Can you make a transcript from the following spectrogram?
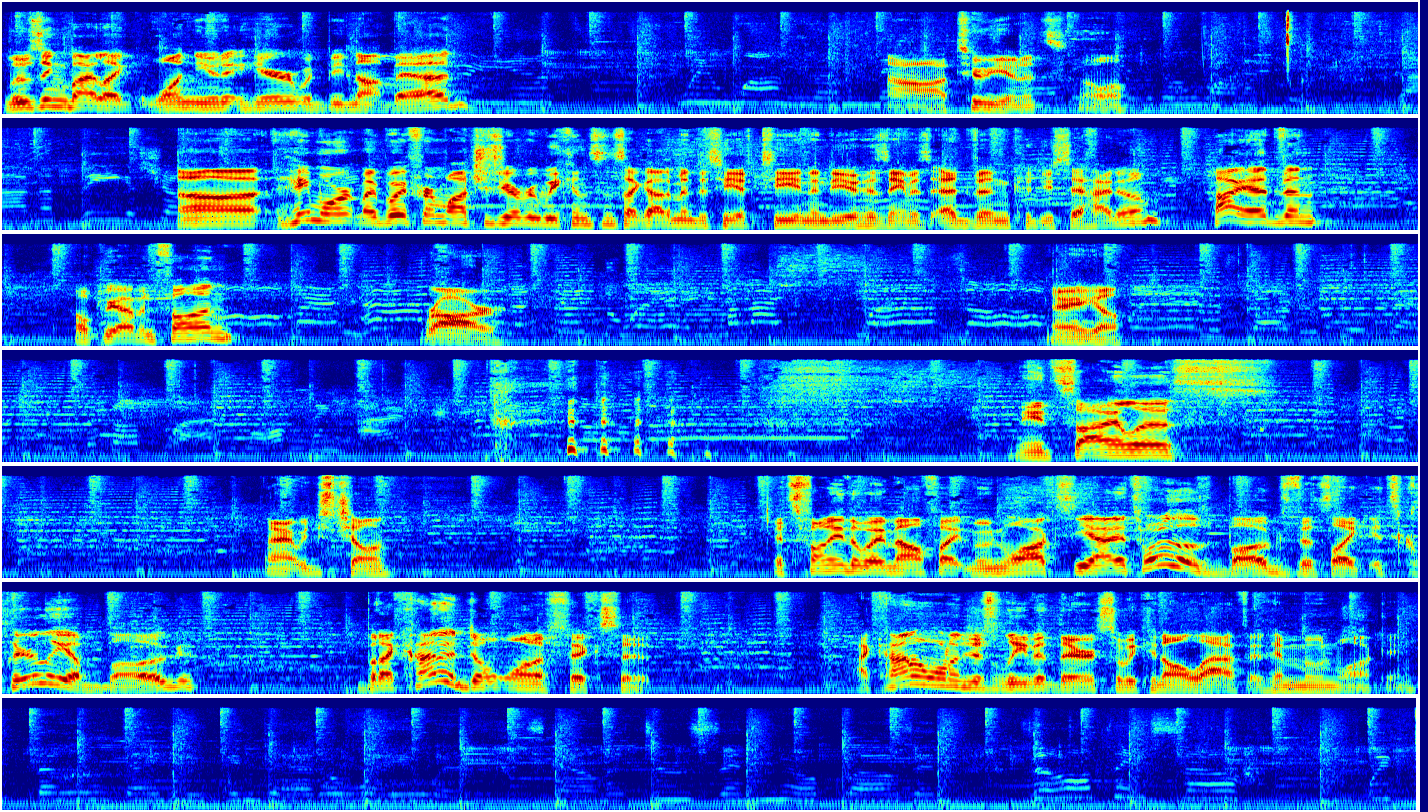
Losing by like one unit here would be not bad. Ah, two units. Oh well. Uh, hey Mort, my boyfriend watches you every weekend since I got him into TFT and into you. His name is Edvin. Could you say hi to him? Hi, Edvin. Hope you're having fun. Rar. There you go. Need Silas. Alright, we're just chilling. It's funny the way Malphite moonwalks. Yeah, it's one of those bugs that's like, it's clearly a bug, but I kind of don't want to fix it. I kind of want to just leave it there so we can all laugh at him moonwalking.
